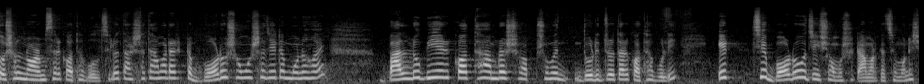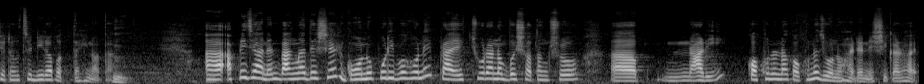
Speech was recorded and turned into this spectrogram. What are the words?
সোশ্যাল নর্মসের কথা বলছিল তার সাথে আমার একটা বড় সমস্যা যেটা মনে হয় বাল্য বিয়ের কথা আমরা সবসময় দরিদ্রতার কথা বলি এর চেয়ে বড় যে সমস্যাটা আমার কাছে মনে সেটা হচ্ছে নিরাপত্তাহীনতা। আপনি জানেন বাংলাদেশের গণপরিবহনে প্রায় চুরানব্বই শতাংশ নারী কখনো না কখনো যৌন হয়রানির শিকার হয়।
